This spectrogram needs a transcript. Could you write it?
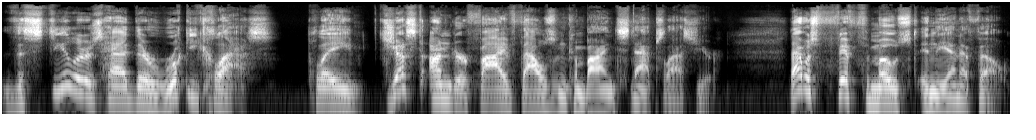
the Steelers had their rookie class play just under 5,000 combined snaps last year. That was fifth most in the NFL.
